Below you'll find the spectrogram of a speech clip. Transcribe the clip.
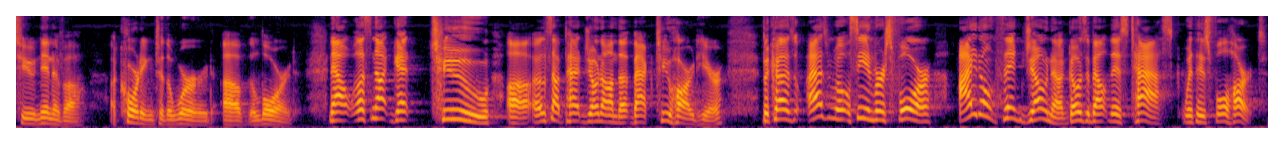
to Nineveh according to the word of the Lord. Now, let's not get too, uh, let's not pat Jonah on the back too hard here, because as we'll see in verse 4, I don't think Jonah goes about this task with his full heart.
